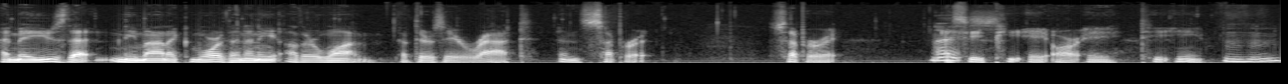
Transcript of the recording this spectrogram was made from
I may use that mnemonic more than any other one, that there's a rat in separate. Separate. Nice. S E P A R A T E. Mm-hmm.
